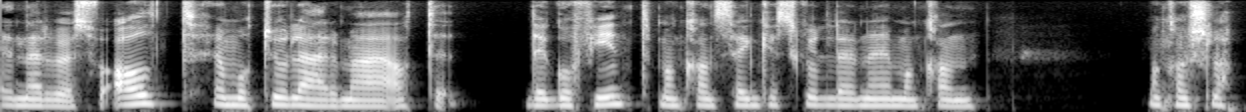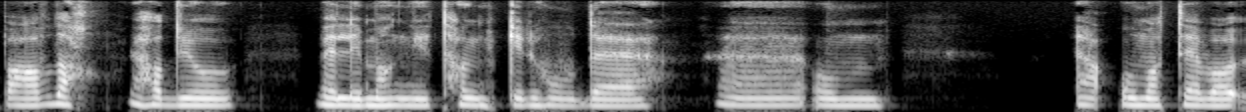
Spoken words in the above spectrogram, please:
nervøs for alt. Jeg måtte jo lære meg at det går fint, man kan senke skuldrene, man kan, man kan slappe av, da. Jeg hadde jo veldig mange tanker i hodet eh, om, ja, om at jeg var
